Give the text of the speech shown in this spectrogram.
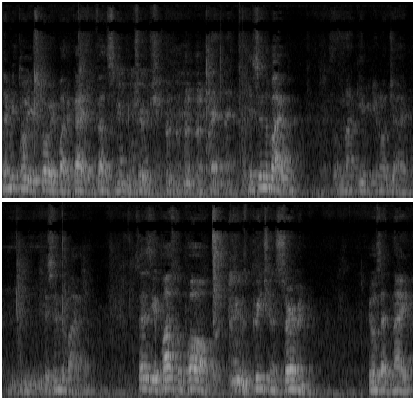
Let me tell you a story about a guy that fell asleep in church. It's in the Bible, so I'm not giving you no jive. It's in the Bible. It says the Apostle Paul, he was preaching a sermon. It was at night.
